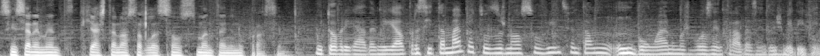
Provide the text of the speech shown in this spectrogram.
sinceramente, que esta nossa relação se mantenha no próximo. Muito obrigada, Miguel, para si também, para todos os nossos ouvintes. Então, um bom ano, umas boas entradas em 2020.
